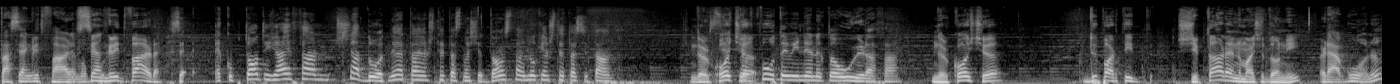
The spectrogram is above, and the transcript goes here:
ta, s'janë ngrit fare, mo. S'janë ngrit fare. Se e kupton ti që ata thanë, ç'na duhet, ne ata janë shtetas maqedonas, nuk janë shtetas tanë. Pse të futemi ne në këto ujëra tha. Ndërkohë që dy partitë shqiptare në Maqedoni reaguan, ë?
